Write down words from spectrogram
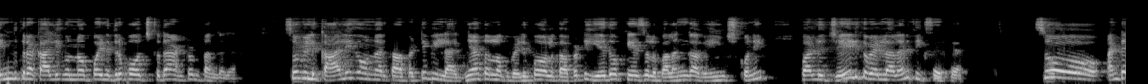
ఎందుకురా ఖాళీగా ఉన్నావు పోయి నిద్రపోవచ్చు కదా అంటుంటాం కదా. సో వీళ్ళు ఖాళీగా ఉన్నారు కాబట్టి వీళ్ళు అజ్ఞాతంలోకి వెళ్ళిపోవాలి కాబట్టి ఏదో కేసులు బలంగా వేయించుకొని వాళ్ళు జైలుకి వెళ్ళాలని ఫిక్స్ అయిపోయారు. సో అంటే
